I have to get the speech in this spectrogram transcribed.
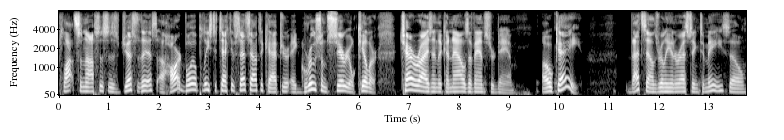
plot synopsis is just this: a hard-boiled police detective sets out to capture a gruesome serial killer terrorizing the canals of Amsterdam. Okay, that sounds really interesting to me. So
